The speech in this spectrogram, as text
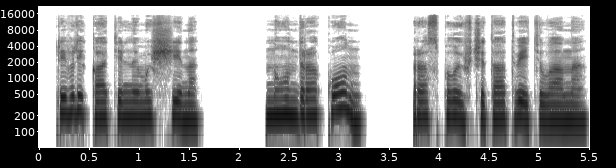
— привлекательный мужчина, но он дракон», — расплывчато ответила она.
